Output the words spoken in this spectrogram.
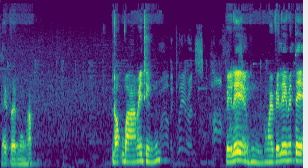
ได้เปิดมุมครับดอกบาไม่ถึง เปเล่ทำไมเปเล่ไม่เตะ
